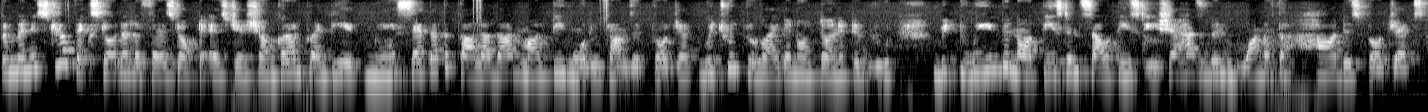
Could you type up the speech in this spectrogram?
The Minister of External Affairs Dr. S. Jaishankar on 28 May said that the Kaladan multimodal transit project, which will provide an alternative route between the Northeast and Southeast Asia, has been one of the hardest projects,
